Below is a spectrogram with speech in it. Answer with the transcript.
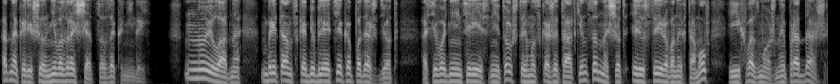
однако решил не возвращаться за книгой. Ну и ладно, британская библиотека подождет, а сегодня интереснее то, что ему скажет Аткинсон насчет иллюстрированных томов и их возможной продажи.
